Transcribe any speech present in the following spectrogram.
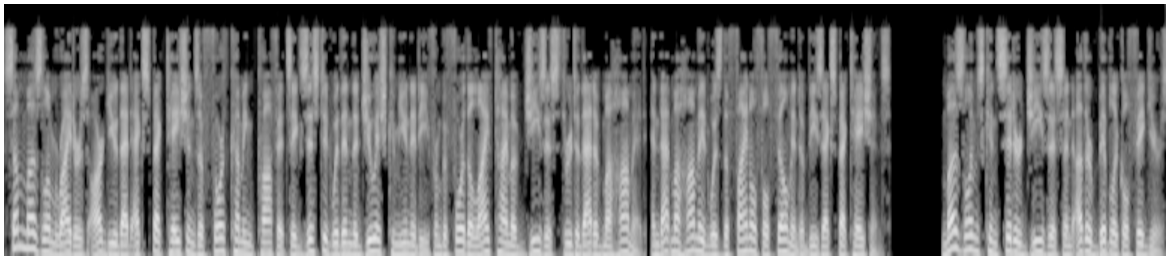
Some Muslim writers argue that expectations of forthcoming prophets existed within the Jewish community from before the lifetime of Jesus through to that of Muhammad, and that Muhammad was the final fulfillment of these expectations. Muslims consider Jesus and other biblical figures,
